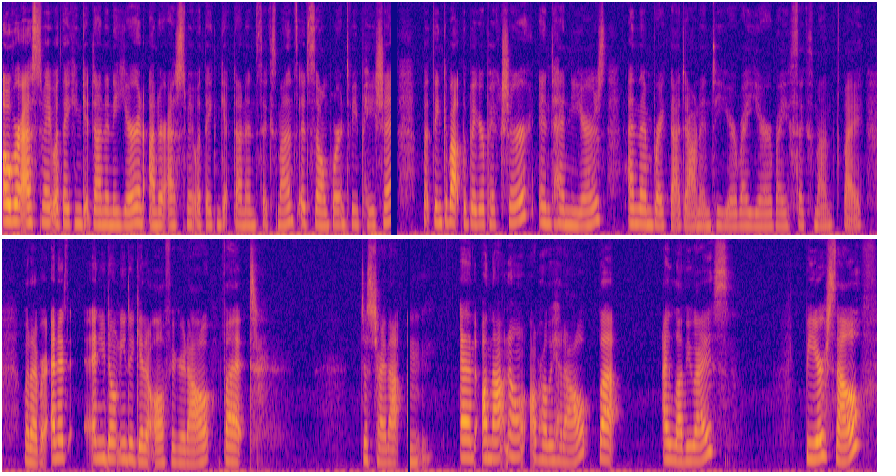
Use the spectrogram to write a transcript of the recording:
overestimate what they can get done in a year and underestimate what they can get done in six months. It's so important to be patient, but think about the bigger picture in 10 years and then break that down into year by year, by six months, by whatever. And it's and you don't need to get it all figured out, but just try that. Mm. And on that note, I'll probably head out, but I love you guys. Be yourself.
